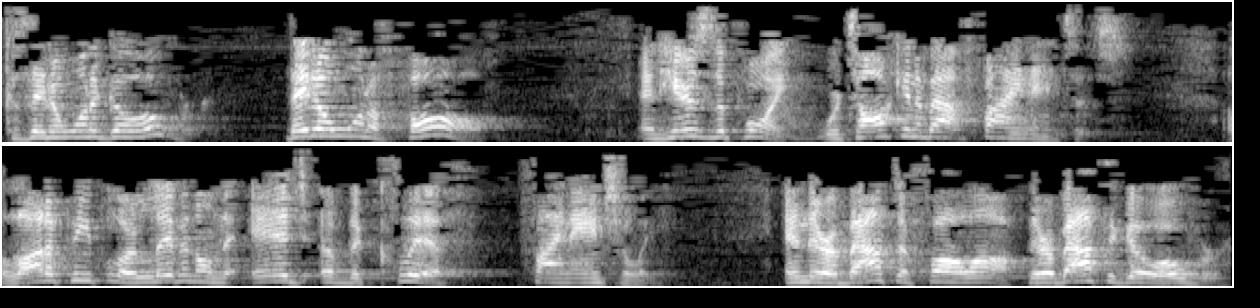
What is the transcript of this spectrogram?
Because they don't want to go over. They don't want to fall. And here's the point. We're talking about finances. A lot of people are living on the edge of the cliff financially. And they're about to fall off. They're about to go over.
